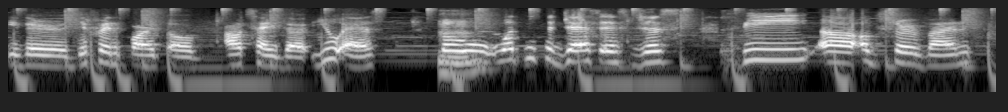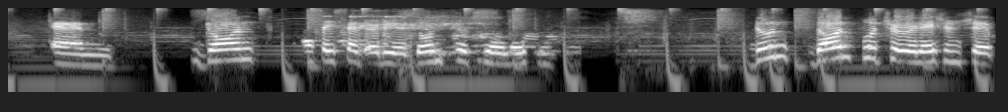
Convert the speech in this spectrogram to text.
either different part of outside the U.S. So mm-hmm. what we suggest is just be uh, observant and don't, as I said earlier, don't put your relationship, don't don't put your relationship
